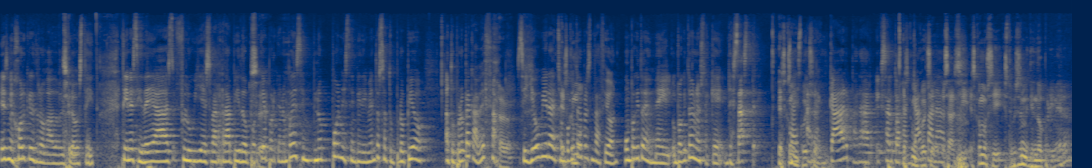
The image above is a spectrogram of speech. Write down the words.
es mejor que ir drogado el Sí. flow state. Tienes ideas, fluyes, vas rápido. ¿Por Sí. qué? Porque no, puedes, no pones impedimentos a tu, propio, a tu propia cabeza. Claro. Si yo hubiera hecho un poquito como- de presentación, un poquito de mail, un poquito de no sé qué, desastre. Es O sea, como un coche. arrancar, parar, exacto, Es como arrancar, un coche. parar. O sea, sí, es como si estuvieses metiendo primera,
